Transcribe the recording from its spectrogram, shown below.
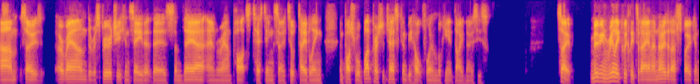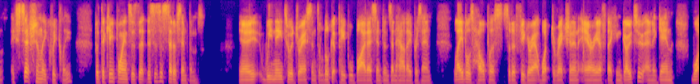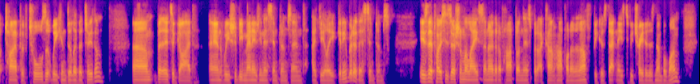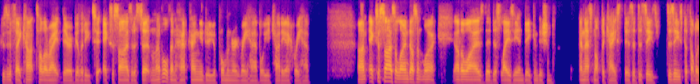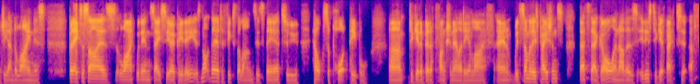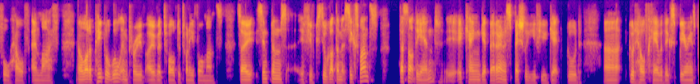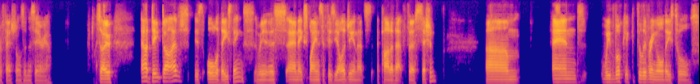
Um, so around the respiratory, you can see that there's some there, and around POTS testing, so tilt tabling and postural blood pressure tests can be helpful in looking at diagnoses. So moving really quickly today, and I know that I've spoken exceptionally quickly, but the key points is that this is a set of symptoms. You know, we need to address and to look at people by their symptoms and how they present. Labels help us sort of figure out what direction and area they can go to, and again, what type of tools that we can deliver to them. Um, but it's a guide, and we should be managing their symptoms and ideally getting rid of their symptoms. Is there post-exertional malaise? I know that I've harped on this, but I can't harp on it enough because that needs to be treated as number one. Because if they can't tolerate their ability to exercise at a certain level, then how can you do your pulmonary rehab or your cardiac rehab? Um, exercise alone doesn't work. Otherwise, they're just lazy and deconditioned and that's not the case. There's a disease disease pathology underlying this. But exercise, like within say COPD, is not there to fix the lungs. It's there to help support people um, to get a better functionality in life. And with some of these patients, that's their goal, and others, it is to get back to a full health and life. And a lot of people will improve over 12 to 24 months. So symptoms, if you've still got them at six months, that's not the end. It can get better, and especially if you get good, uh, good healthcare with experienced professionals in this area. So, our deep dives is all of these things and explains the physiology, and that's a part of that first session. Um, and we look at delivering all these tools.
